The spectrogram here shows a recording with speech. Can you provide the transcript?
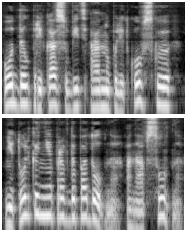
отдал приказ убить Анну Политковскую, не только неправдоподобна, она абсурдна.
